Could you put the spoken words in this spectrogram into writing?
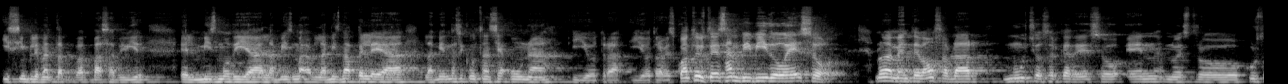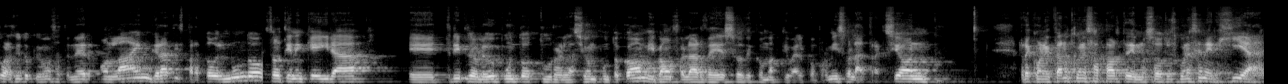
Y simplemente vas a vivir el mismo día, la misma, la misma pelea, la misma circunstancia una y otra y otra vez. ¿Cuántos de ustedes han vivido eso? Nuevamente, vamos a hablar mucho acerca de eso en nuestro curso gratuito que vamos a tener online, gratis para todo el mundo. Solo tienen que ir a eh, y vamos a hablar de eso, de cómo activar el compromiso, la atracción, reconectarnos con esa parte de nosotros, con esa energía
